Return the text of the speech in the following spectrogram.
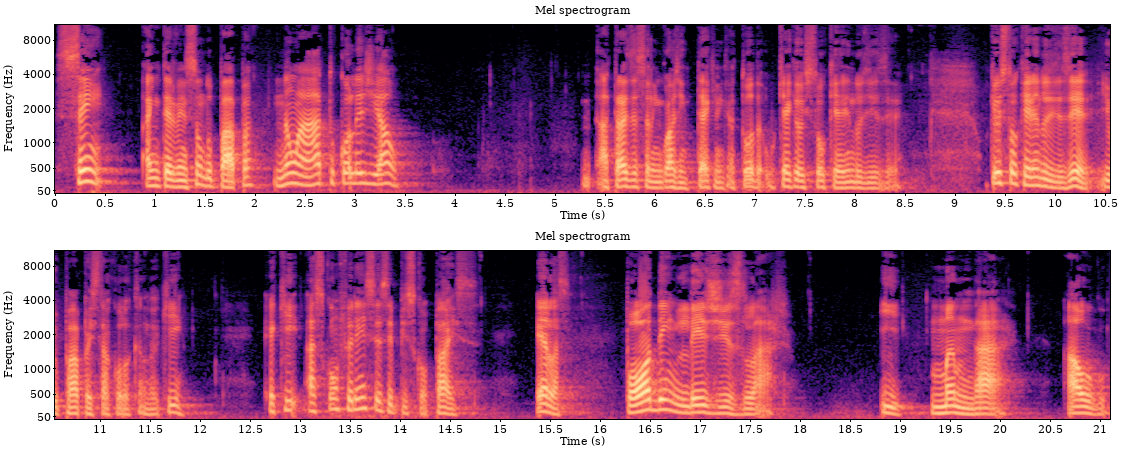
Sem a intervenção do Papa, não há ato colegial. Atrás dessa linguagem técnica toda, o que é que eu estou querendo dizer? O que eu estou querendo dizer, e o Papa está colocando aqui, é que as conferências episcopais, elas podem legislar e mandar algo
